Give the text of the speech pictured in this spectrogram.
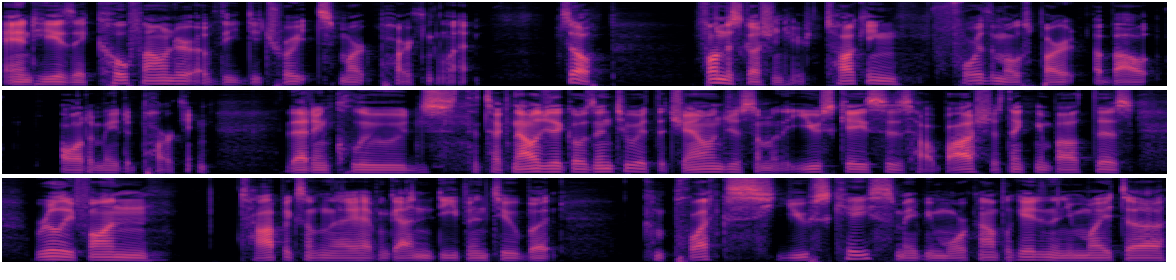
and he is a co founder of the Detroit Smart Parking Lab. So, fun discussion here, talking for the most part about automated parking. That includes the technology that goes into it, the challenges, some of the use cases, how Bosch is thinking about this. Really fun topic, something that I haven't gotten deep into, but complex use case, maybe more complicated than you might uh,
